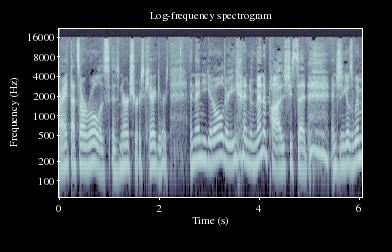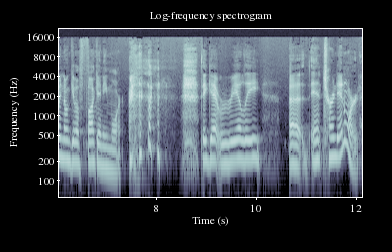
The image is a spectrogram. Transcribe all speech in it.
right? That's our role as, as nurturers, caregivers. And then you get older, you get into menopause, she said. And she goes, Women don't give a fuck anymore. they get really uh, in, turned inward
